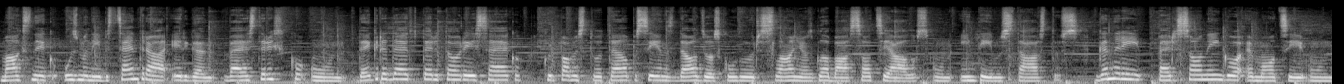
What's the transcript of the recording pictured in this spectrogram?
Mākslinieku uzmanības centrā ir gan vēsturisku un degradētu teritoriju sēku, kur pamesto telpu sienas daudzos kultūras slāņos glabā sociālus un intīmus stāstus, gan arī personīgo emociju un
